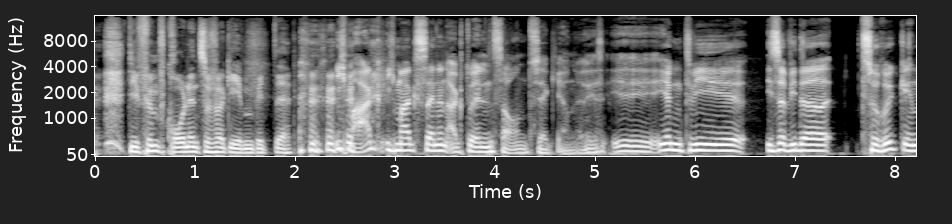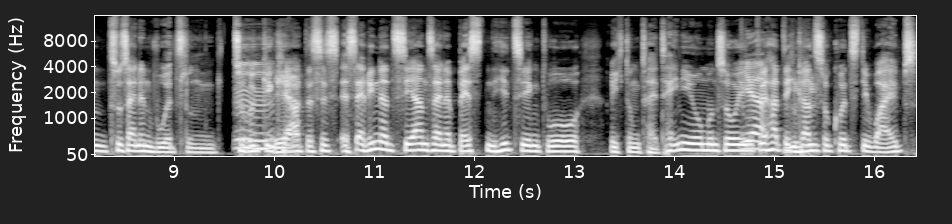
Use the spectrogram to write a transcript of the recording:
die fünf Kronen zu vergeben, bitte. Ich mag, ich mag seinen aktuellen Sound sehr gerne. Äh, Irgendwie ist er wieder zurück in, zu seinen Wurzeln zurückgekehrt. Ja. Das ist, es erinnert sehr an seine besten Hits irgendwo Richtung Titanium und so. Irgendwie Ja. hatte ich gerade so kurz die Vibes.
